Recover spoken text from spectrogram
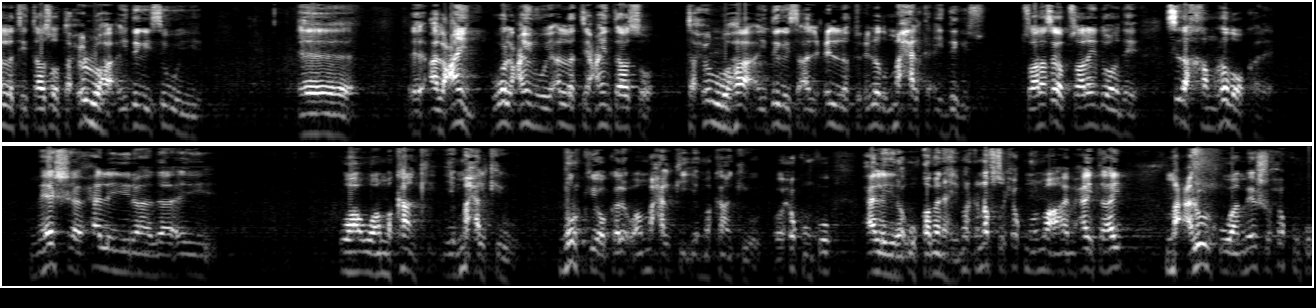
allatii taasoo taxulluha ay degaysa weeye alcayn huwa alcayn weye allatii cayntaasoo taxulluhaa ay degayso alcilatu ciladu maxalka ay degayso. Tusaale asaga tusaalayn doona dee sida khamradoo kale meesha waxaa la yiraahdaa waa waa makaankii iyo maxalkii wey burkii oo kale waa maxalkii iyo makaankii wey oo xukunku waxaa la yidhaha uu qabanayay marka nafsu xukmu ma ahay maxay tahay macluulku waa meeshu xukunku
